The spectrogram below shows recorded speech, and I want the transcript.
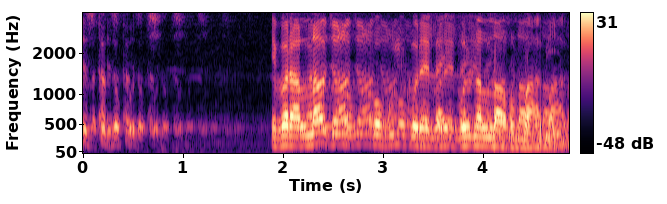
চেষ্টা তো করছি। এবার আল্লাহ যেন কবুল করে লাই বলুন আল্লাহ আমিন।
